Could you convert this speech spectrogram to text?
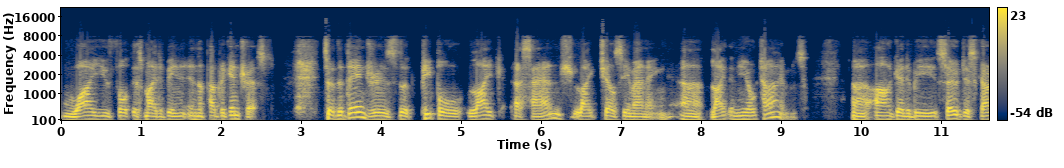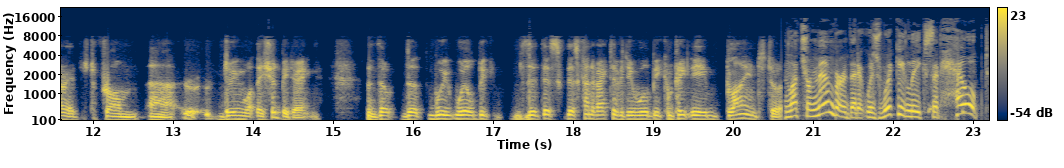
why you thought this might have been in the public interest. So the danger is that people like Assange, like Chelsea Manning, uh, like the New York Times, uh, are going to be so discouraged from uh, doing what they should be doing that that we will be that this this kind of activity will be completely blind to it. Let's remember that it was WikiLeaks that helped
